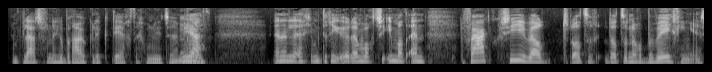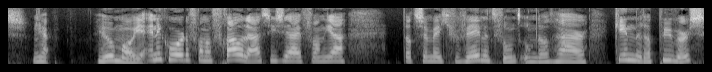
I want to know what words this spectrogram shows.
in plaats van de gebruikelijke 30 minuten. Ja. En dan leg je hem drie uur, dan wordt zo iemand. En vaak zie je wel dat er, dat er nog beweging is. Ja, heel mooi. En ik hoorde van een vrouw laatst die zei van ja, dat ze een beetje vervelend vond omdat haar kinderen, pubers,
